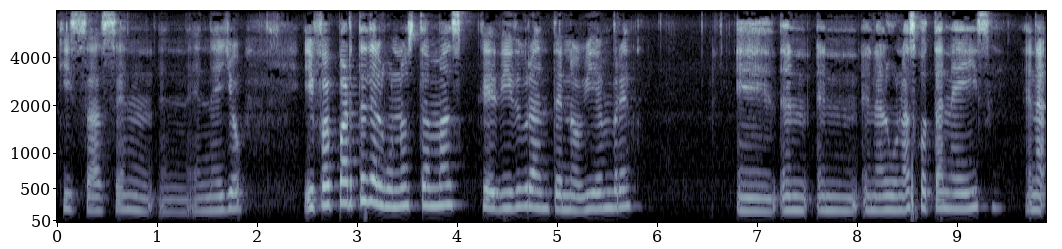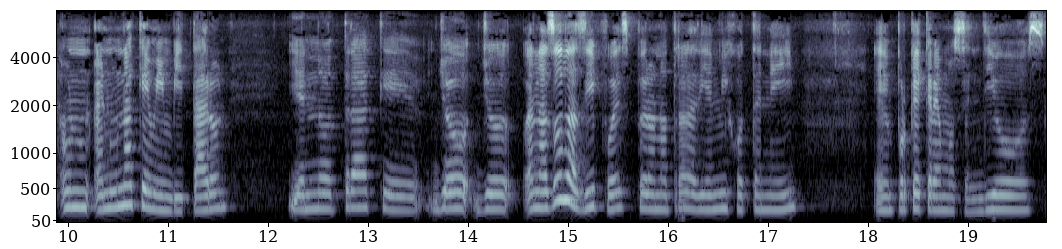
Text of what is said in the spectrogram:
quizás en, en, ello, y fue parte de algunos temas que di durante noviembre en, en, en algunas JNIs en, una que me invitaron y en otra que yo, yo, en las dos las di pues, pero en otra la di en mi JNI. eh, por qué creemos en Dios,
